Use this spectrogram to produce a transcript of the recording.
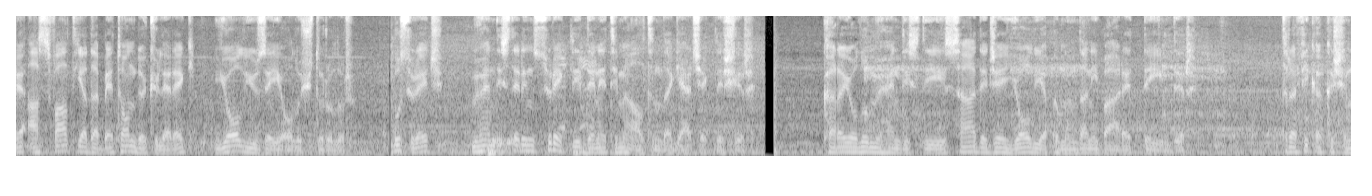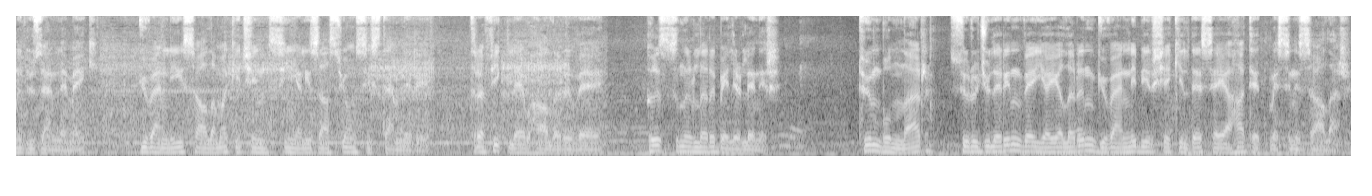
ve asfalt ya da beton dökülerek yol yüzeyi oluşturulur. Bu süreç mühendislerin sürekli denetimi altında gerçekleşir. Karayolu mühendisliği sadece yol yapımından ibaret değildir. Trafik akışını düzenlemek, güvenliği sağlamak için sinyalizasyon sistemleri, trafik levhaları ve hız sınırları belirlenir. Tüm bunlar sürücülerin ve yayaların güvenli bir şekilde seyahat etmesini sağlar.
